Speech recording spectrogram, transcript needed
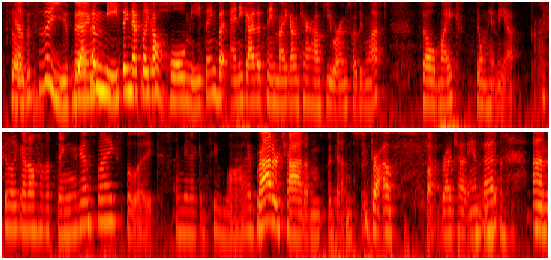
So yeah, this is a you thing. that's a me thing. That's like a whole me thing. But any guy that's named Mike, I don't care how cute you are, I'm swiping left. So Mike's, don't hit me up. I feel like I don't have a thing against Mike's, but like, I mean, I can see why. Brad or Chad, I'm against. Bro, oh, Brad, Chad, and that. Um,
